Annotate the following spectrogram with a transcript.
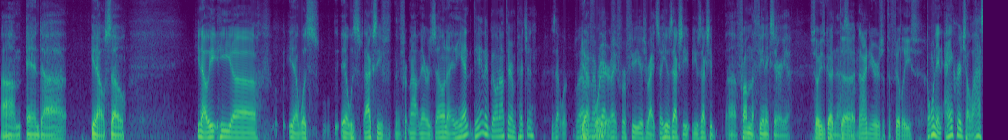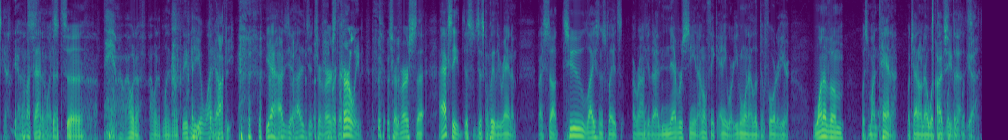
um, and uh, you know so. You know he he uh, you know was it was actually from out in Arizona, and he end, did he end up going out there and pitching. Is that what? I Yeah, remember four that years. right for a few years, right? So he was actually he was actually uh, from the Phoenix area, So he's got uh, uh, so- nine years with the Phillies. born in Anchorage, Alaska. Yeah, how about that's- that noise? That's uh, Damn. I would have. I would have blamed like maybe you play hockey yeah, how did you how did you traverse or the curling. traverse the? I actually this is just completely random, but I saw two license plates around here that I've never seen. I don't think anywhere, even when I lived in Florida here. One of them was Montana, which I don't know what the, I've what seen the- that, what's- yeah.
